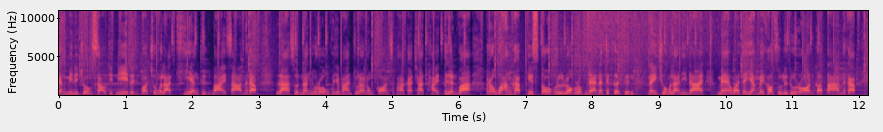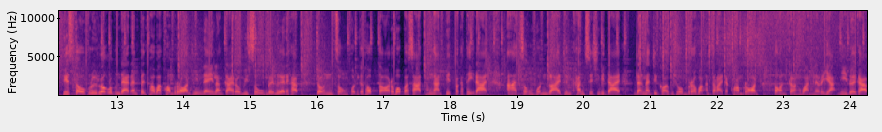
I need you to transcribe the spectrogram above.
ยังมีในช่วงเสาร์อาทิตย์นี้โดยเฉพาะช่วงเวลาเที่ยงถึงบ่าย3นะครับล่าสุดนั้นโรงพยาบาลจุฬาลงกรณ์สภากาชาติไทยเตือนว่าระวังครับฮิสโตกหรือโรคลมแดดนั้นจะเกิดขึ้นในช่วงเวลานี้ได้ แม้ว่าจะยังไม่เข้าสู่ฤดูร้อนก็ตามนะครับฮิสโตกหรือโรคลมแดดนั้นเป็นภาวะความร้อนที่ในร่างกายเรามีสูงเรื่อยๆนะครับจนส่งผลกระทบต่อระบบประสาททำงานผิดปกติได้ อาจส่งผลร้ายถึงขั้นเสียชีวิตได้ ดังนั้นจึงขอให้ผู้ชมระวังอันตรายจากความร้อนตอนกลางวันในระยะนี้ด้วยครับ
